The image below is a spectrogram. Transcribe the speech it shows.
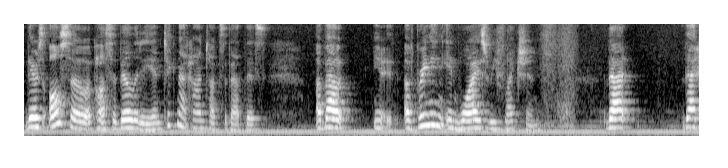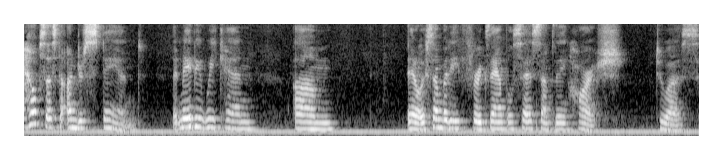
there's also a possibility, and Thich Nhat Hanh talks about this, about you know, of bringing in wise reflection that that helps us to understand that maybe we can um, you know if somebody for example says something harsh to us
